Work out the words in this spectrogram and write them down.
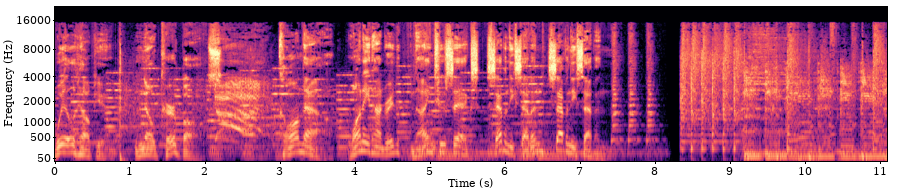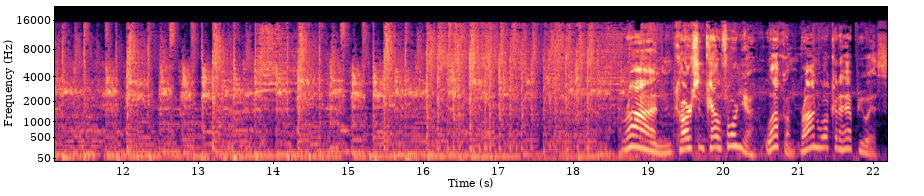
will help you. No curveballs. Call now 1 800 926 7777. Ron, Carson, California. Welcome. Ron, what can I help you with?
